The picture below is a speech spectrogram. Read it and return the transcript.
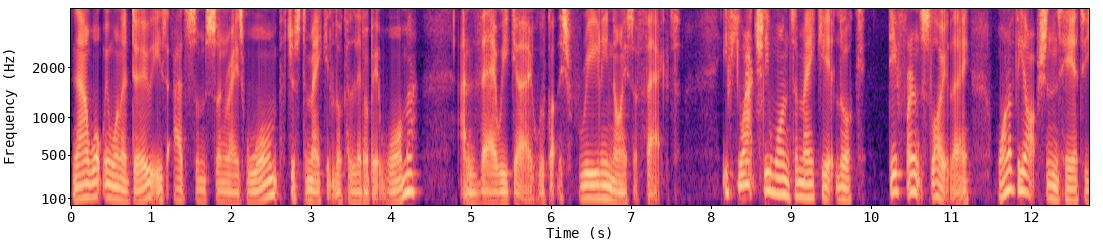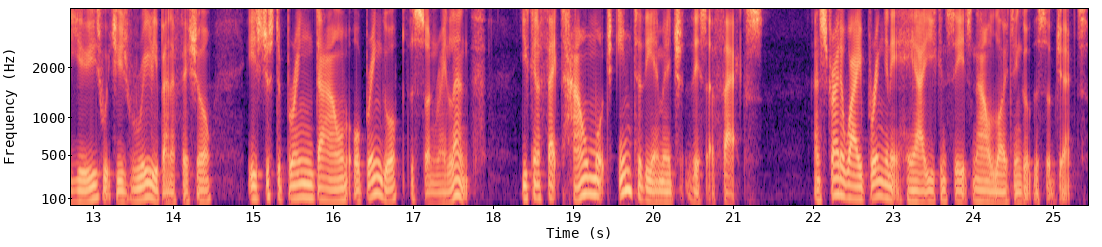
Now what we want to do is add some sun rays warmth just to make it look a little bit warmer. And there we go. We've got this really nice effect. If you actually want to make it look different slightly, one of the options here to use, which is really beneficial, is just to bring down or bring up the sunray length. You can affect how much into the image this affects. And straight away, bringing it here, you can see it's now lighting up the subject.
